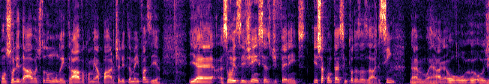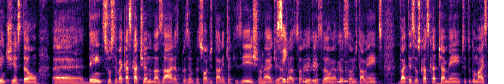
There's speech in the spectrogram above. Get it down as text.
consolidava de todo mundo, entrava com a minha parte ali também fazia. E é, são exigências diferentes. Isso acontece em todas as áreas. Sim. Né? O, o, gente, gestão, é, dentes, você vai cascateando nas áreas, por exemplo, pessoal de talent acquisition, né? de atração, uhum. retenção e atração uhum. de talentos, vai ter seus cascateamentos e tudo mais.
